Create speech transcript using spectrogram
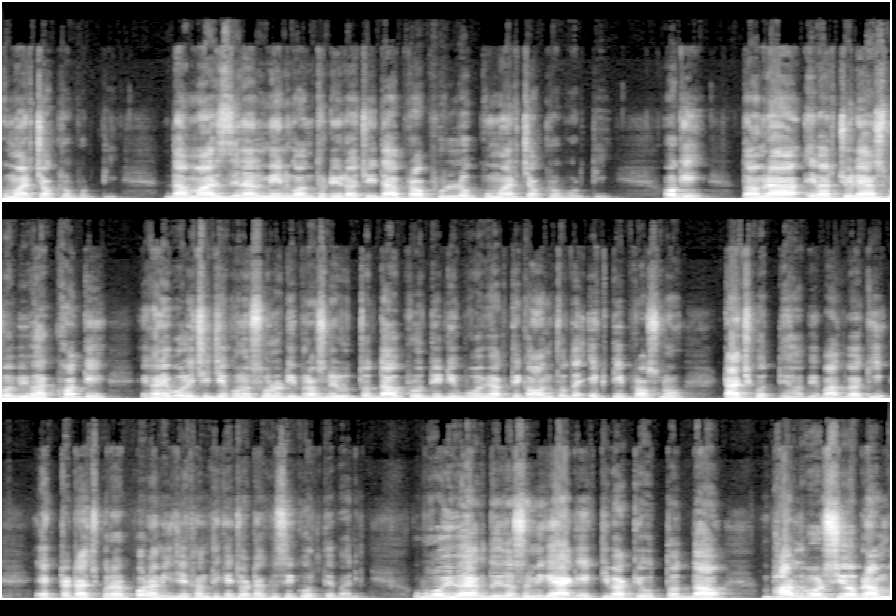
Kumar Chakraborty. The marginal men গ্রন্থটি রচয়িতা প্রফুল্ল কুমার চক্রবর্তী। ওকে, তো আমরা এবার চলে আসব বিভাগ খতে এখানে বলেছি যে কোনো ষোলোটি প্রশ্নের উত্তর দাও, প্রতিটি উপবিভাগ থেকে অন্তত একটি প্রশ্ন টাচ করতে হবে। বাদ বাকি একটা টাচ করার পর আমি যেখান থেকে যটা খুশি করতে পারি। উপবিভাগ দুই দশমিক এক, একটি বাক্যে উত্তর দাও। ভারতবর্ষীয় ব্রাহ্ম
